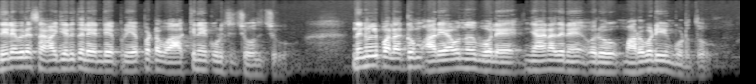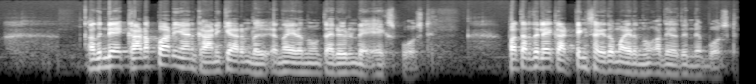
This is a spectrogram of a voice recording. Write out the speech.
നിലവിലെ സാഹചര്യത്തിൽ എന്റെ പ്രിയപ്പെട്ട വാക്കിനെക്കുറിച്ച് ചോദിച്ചു. നിങ്ങളിൽ പലർക്കും അറിയാവുന്നതുപോലെ ഞാനതിന് ഒരു മറുപടിയും കൊടുത്തു. അതിന്റെ കടപ്പാട് ഞാൻ കാണിക്കാറുണ്ട് എന്നായിരുന്നു തരൂരിന്റെ എക്സ് പോസ്റ്റ്. പത്രത്തിലെ കട്ടിംഗ് സഹിതമായിരുന്നു അദ്ദേഹത്തിന്റെ പോസ്റ്റ്.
